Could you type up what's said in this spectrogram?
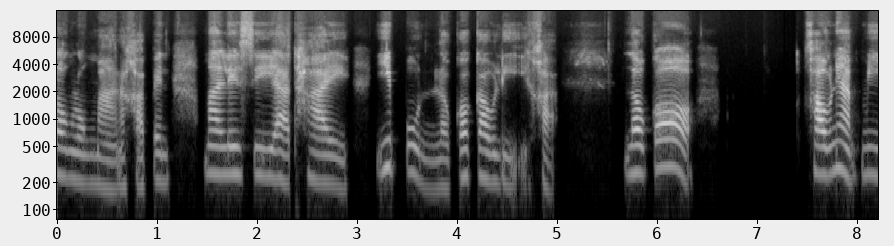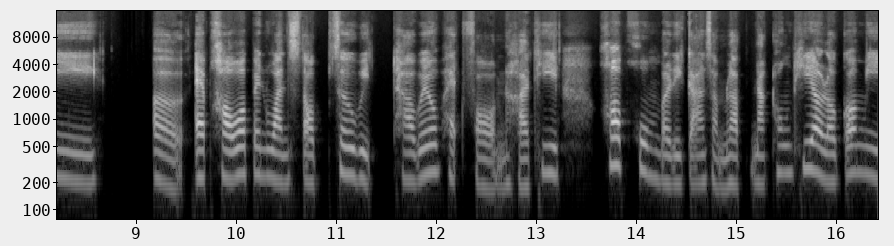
รองลงมานะคะ เป็นมาเลเซียไทย ญี่ปุ่นแล้วก็เกาหลีค่ะ แล้วก็เขาเนี่ยมี เอ่อ แอปเขาอะเป็น one stop service travel platform นะคะ ที่ครอบคลุมบริการสำหรับนักท่องเที่ยว แล้วก็มี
